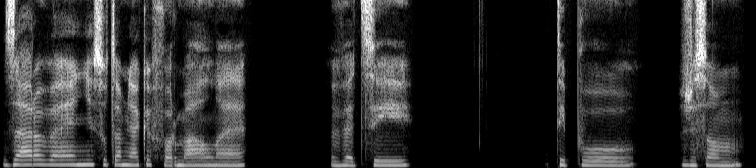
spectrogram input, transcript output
Zároveň sú tam nejaké formálne veci typu, že som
